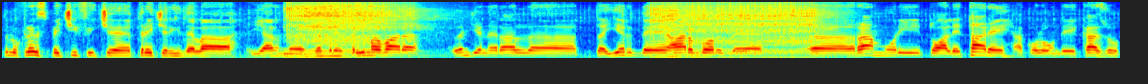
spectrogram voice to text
Lucrări specifice trecerii de la iarnă către primăvară, în general uh, tăieri de arbori, de uh, ramuri, toaletare, acolo unde e cazul,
